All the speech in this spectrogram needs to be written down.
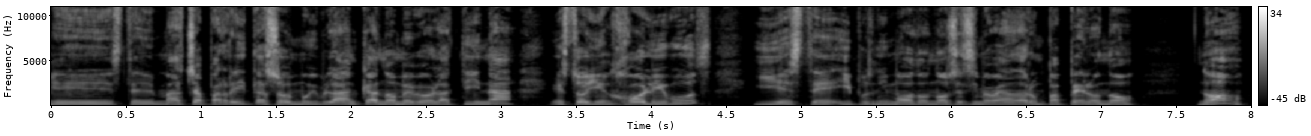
este, más chaparrita, soy muy blanca, no me veo latina, estoy en Hollywood y, este, y pues ni modo, no sé si me van a dar un papel o no. No, o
